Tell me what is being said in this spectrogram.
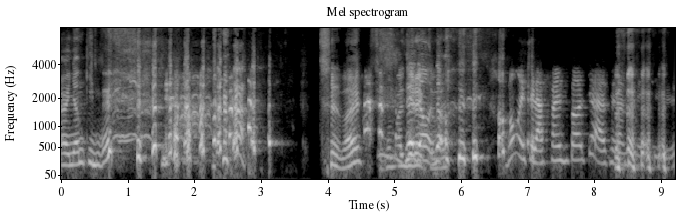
Un homme qui me veut. C'est vrai? C'est pas mal direct. non, hein, non. Bon, et c'est la fin du podcast, mesdames et messieurs.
